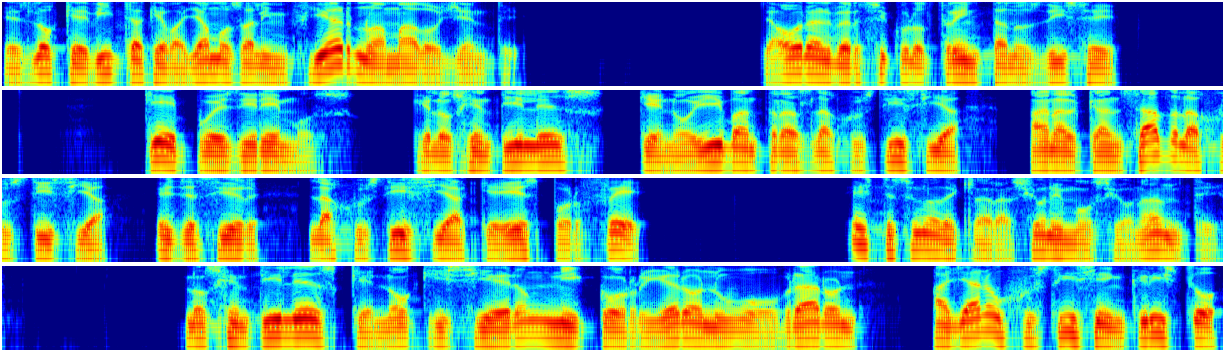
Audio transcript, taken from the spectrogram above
es lo que evita que vayamos al infierno, amado oyente. Y ahora el versículo 30 nos dice, ¿Qué pues diremos? Que los gentiles, que no iban tras la justicia, han alcanzado la justicia, es decir, la justicia que es por fe. Esta es una declaración emocionante. Los gentiles que no quisieron, ni corrieron u obraron, hallaron justicia en Cristo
